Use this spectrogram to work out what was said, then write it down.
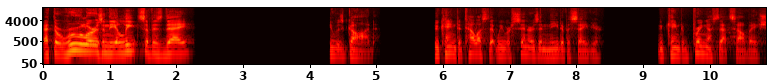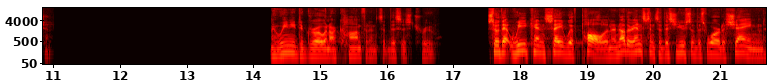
at the rulers and the elites of his day. He was God who came to tell us that we were sinners in need of a Savior and came to bring us that salvation. And we need to grow in our confidence that this is true so that we can say with Paul, in another instance of this use of this word ashamed,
